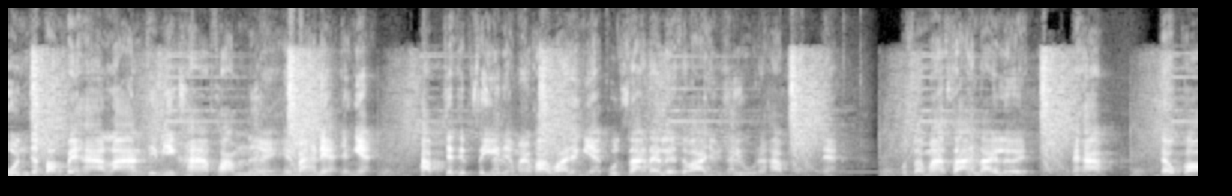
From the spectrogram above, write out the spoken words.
คุณจะต้องไปหาร้านที่มีค่าความเหนื่อยเห็นไหมเนี่ยอย่างเงี้ยทับ 74เนี่ยหมายความว่าอย่างเงี้ยคุณสร้างได้เลยสบายชิวๆนะครับเนี่ยคุณสามารถสร้างได้เลยนะครับ แล้วก็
